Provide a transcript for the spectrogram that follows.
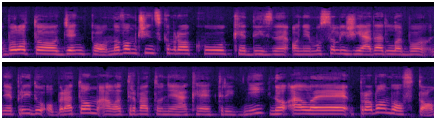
Bolo to deň po novom čínskom roku, kedy sme o ne museli žiadať, lebo neprídu obratom, ale trvá to nejaké 3 dni. No ale problém bol v tom,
